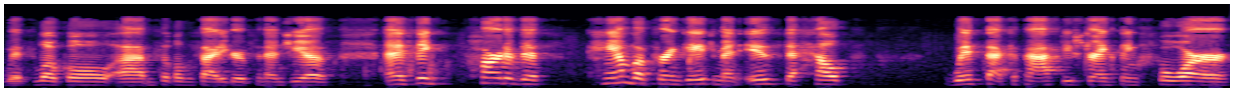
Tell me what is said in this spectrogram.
with local um, civil society groups and NGOs. And I think part of this handbook for engagement is to help with that capacity strengthening for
